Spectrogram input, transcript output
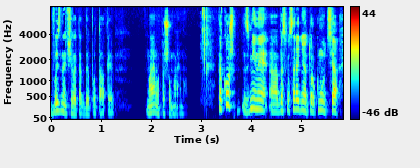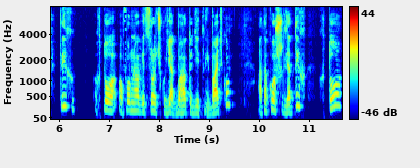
визначили так депутати. Маємо то, що маємо. Також зміни е, безпосередньо торкнуться тих, хто оформлював відсрочку як багатодітний батько, а також для тих, хто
